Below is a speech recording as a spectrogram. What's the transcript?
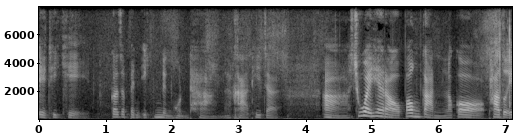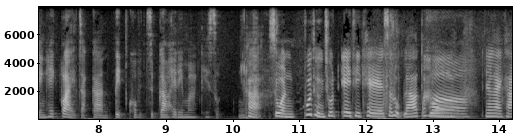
ATK ก็จะเป็นอีกหนึ่งหนทางนะคะ ที่จะช่วยให้เราป้องกัน แล้วก็พาตัวเองให้ไกลจากการติดโควิด -19 ให้ได้มากที่สุดค่ะ ส่วนพูดถึงชุด ATK สรุปแล้วตกลงยังไงคะ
